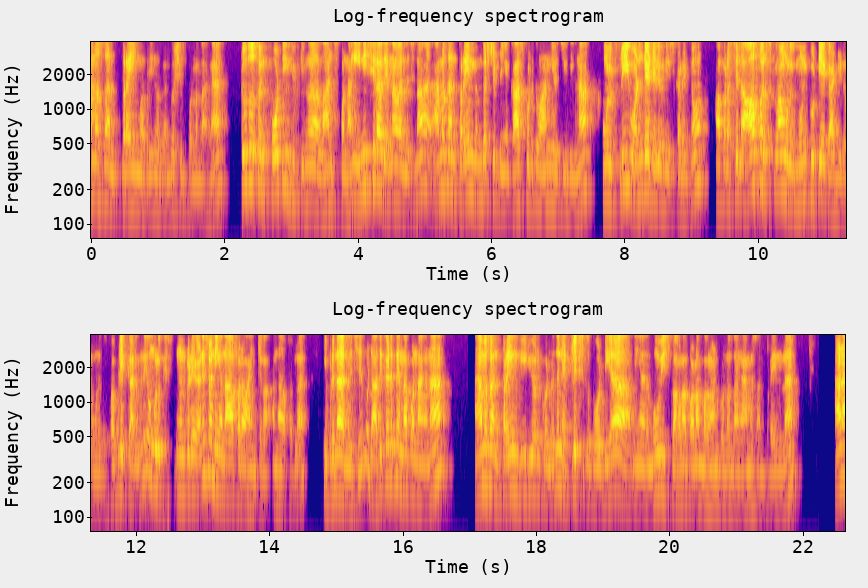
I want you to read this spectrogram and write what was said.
அமேசான் பிரைம் அப்படின்னு ஒரு மெம்பர்ஷிப் கொண்டாங்க two thousand fourteen fifteen launch பண்ணாங்க. இனிஷியலா அது என்ன இருந்துச்சுன்னா அமேசான் பிரைம் மெம்பர்ஷிப் நீங்க காசு கொடுத்து வாங்கி வச்சுக்கிட்டீங்கன்னா உங்களுக்கு ஃப்ரீ ஒன் டே டெலிவரிஸ் கிடைக்கும். அப்புறம் சில ஆஃபர்ஸ்க்குலாம் உங்களுக்கு முன்கூட்டியே காட்டிடும் உங்களுக்கு. பப்ளிக் கார்டு உங்களுக்கு முன்கூட்டியே காட்டி ஸோ நீங்க அந்த ஆஃபர் வாங்கிக்கலாம். அந்த ஆஃபர்ல இப்படிதான் இருந்துச்சு. பட் அதுக்கடுத்து என்ன பண்ணாங்கன்னா அமேசான் பிரைம் வீடியோன்னு கொண்டு வந்து நெட்ஃபிளிக்ஸ்க்கு போட்டியா? நீங்க அந்த மூவிஸ் பார்க்கலாம் படம் பார்க்கலாம்னு கொண்டு வந்தாங்க அமேசான் பிரைம்ல ஆனா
